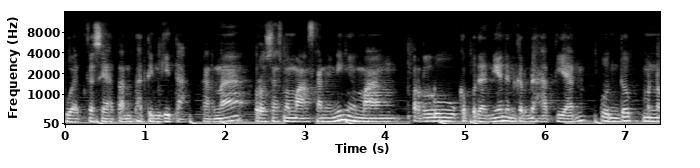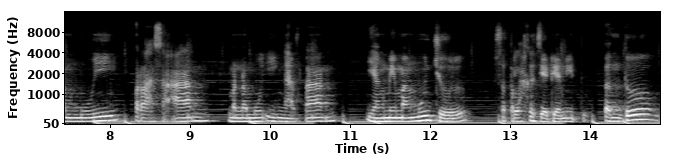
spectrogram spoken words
buat kesehatan batin kita karena proses memaafkan ini memang perlu keberanian dan kerendah hatian untuk menemui perasaan, menemui ingatan yang memang muncul setelah kejadian itu. Tentu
